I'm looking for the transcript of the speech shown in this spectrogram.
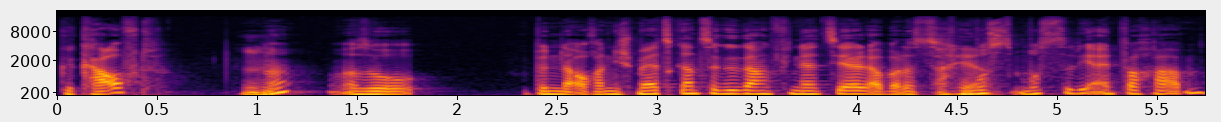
gekauft. Mhm. Ne? Also bin da auch an die Schmerzgrenze gegangen finanziell, aber das Ach ja. muss, musste die einfach haben.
